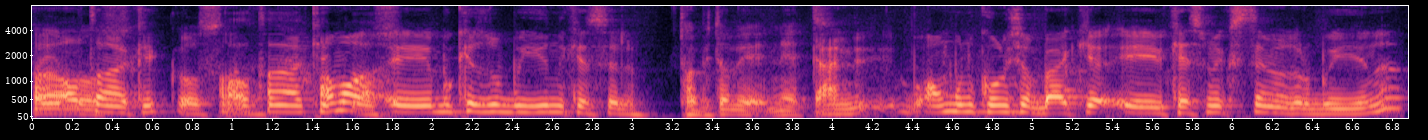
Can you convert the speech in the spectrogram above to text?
Altan olsun. erkek olsun. Altan erkek ama olsun. e, bu kez o bıyığını keselim. Tabii tabii net. Yani bu- ama bunu konuşalım. Belki e, kesmek istemiyordur bıyığını.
